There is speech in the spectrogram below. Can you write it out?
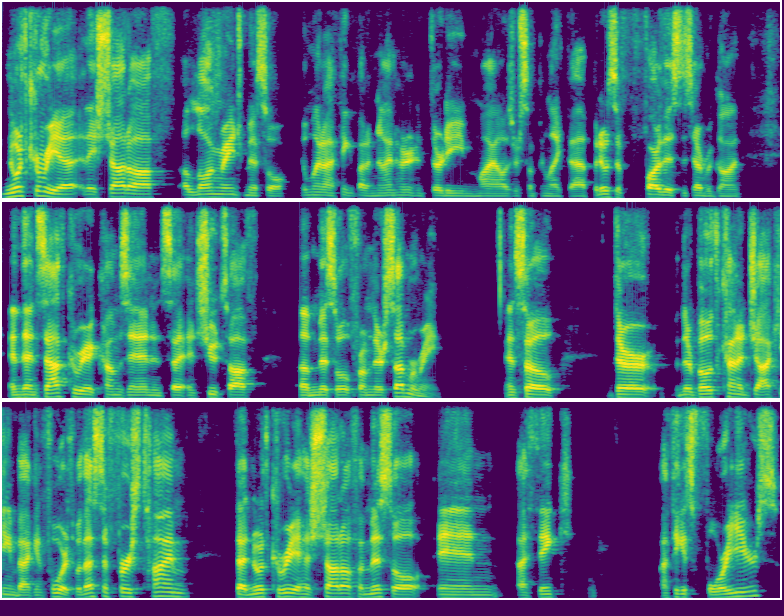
North Korea, they shot off a long range missile. It went, I think, about a 930 miles or something like that. But it was the farthest it's ever gone. And then South Korea comes in and sa- and shoots off a missile from their submarine. And so they're they're both kind of jockeying back and forth. Well, that's the first time that North Korea has shot off a missile in I think I think it's four years,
